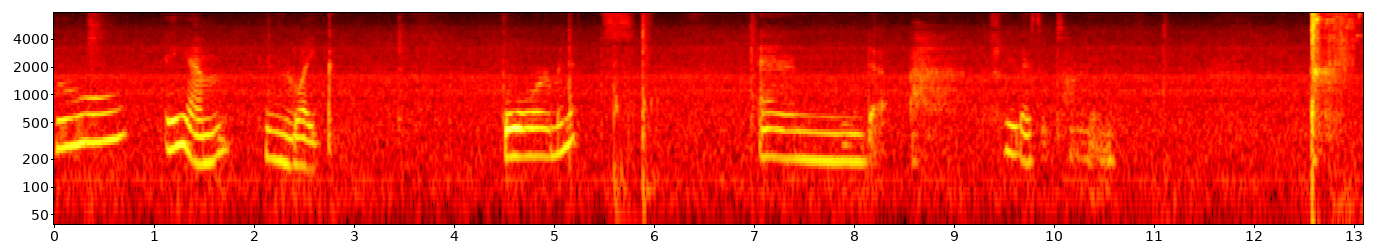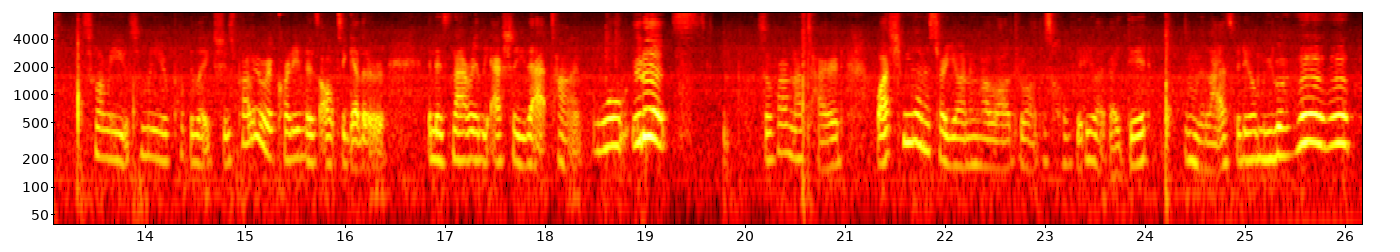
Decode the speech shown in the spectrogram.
2 a.m. in like 4 minutes. And uh, I'll show you guys the time. Some of you, some of you are probably like, she's probably recording this all together, and it's not really actually that time. Well, it is. So far, I'm not tired. Watch me gonna start yawning a lot throughout this whole video, like I did in the last video. Me going,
